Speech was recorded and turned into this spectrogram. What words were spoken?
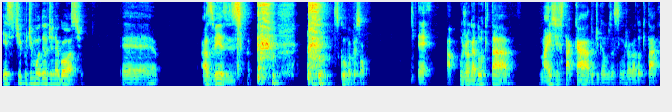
esse tipo de modelo de negócio, é, às vezes, Desculpa, pessoal. É, a, o jogador que está mais destacado, digamos assim, o jogador que está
